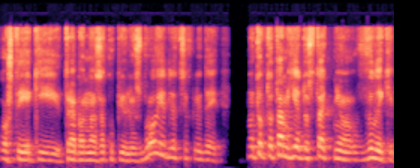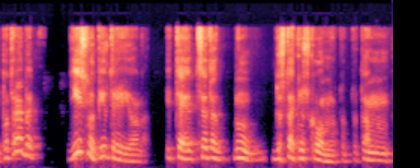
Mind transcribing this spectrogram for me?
кошти, які треба на закупівлю зброї для цих людей. Ну, тобто там є достатньо великі потреби, дійсно півтрильйона. І те, це так, ну, достатньо скромно. Тобто там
